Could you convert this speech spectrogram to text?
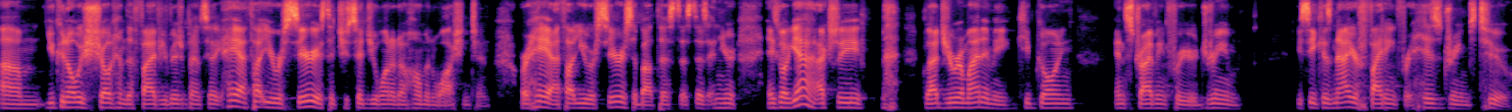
um, you can always show him the five year vision plan and say, Hey, I thought you were serious that you said you wanted a home in Washington. Or, Hey, I thought you were serious about this, this, this. And you're, and he's going, Yeah, actually, glad you reminded me. Keep going and striving for your dream. You see, because now you're fighting for his dreams too.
